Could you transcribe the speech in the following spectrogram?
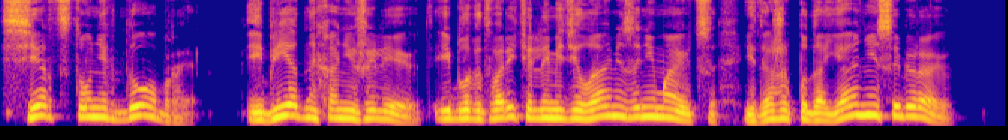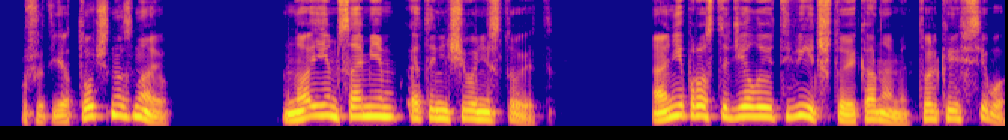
Сердце-то у них доброе, и бедных они жалеют, и благотворительными делами занимаются, и даже подаяние собирают. Уж это я точно знаю. Но им самим это ничего не стоит. Они просто делают вид, что экономят, только и всего.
